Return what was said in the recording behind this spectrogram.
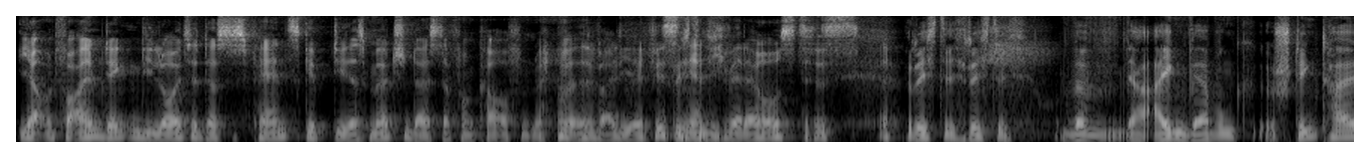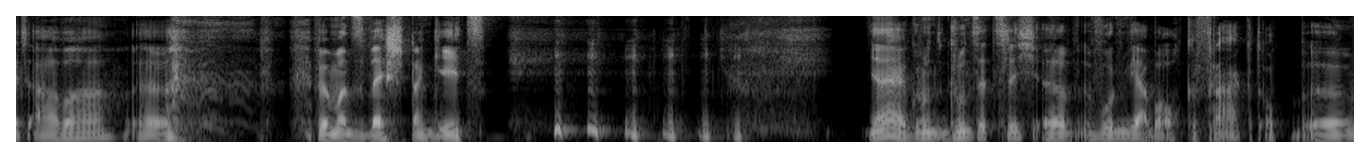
Ja, und vor allem denken die Leute, dass es Fans gibt, die das Merchandise davon kaufen, weil die wissen richtig. ja nicht, wer der Host ist. Richtig, richtig. Ja, Eigenwerbung stinkt halt, aber äh, wenn man es wäscht, dann geht's. Ja, ja grund grundsätzlich äh, wurden wir aber auch gefragt, ob äh,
